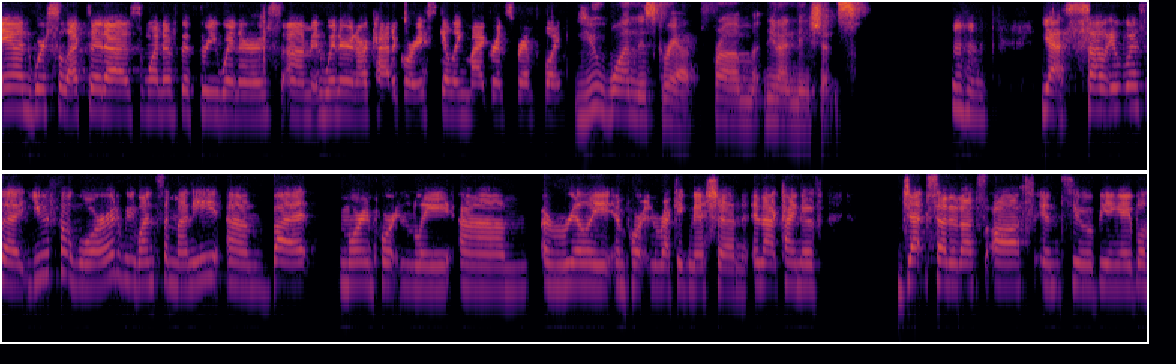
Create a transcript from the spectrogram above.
and we're selected as one of the three winners um, and winner in our category skilling migrants for employment you won this grant from the united nations hmm Yes. So it was a youth award. We won some money, um, but more importantly, um, a really important recognition. And that kind of jet setted us off into being able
